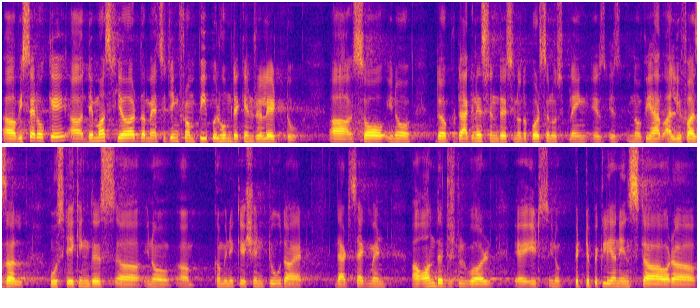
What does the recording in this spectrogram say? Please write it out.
uh, we said, okay, uh, they must hear the messaging from people whom they can relate to. Uh, so, you know, the protagonist in this, you know, the person who's playing is, is you know, we have Ali Fazal who's taking this, uh, you know, um, communication to that, that segment uh, on the digital world. Uh, it's, you know, typically an Insta or a,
